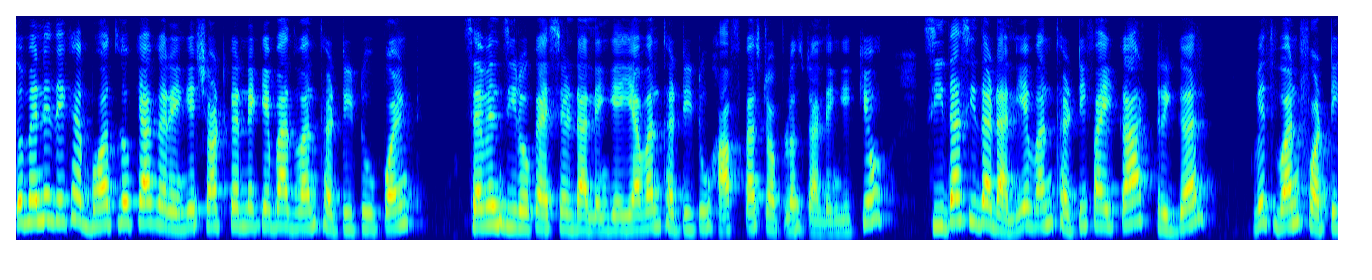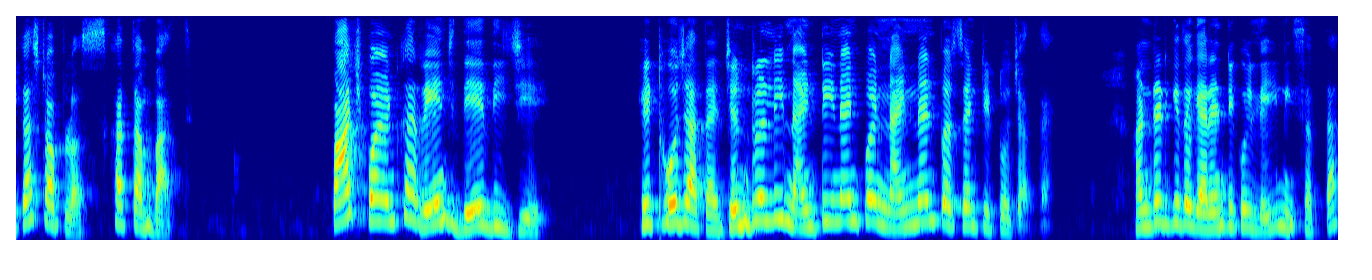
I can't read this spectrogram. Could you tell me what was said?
तो मैंने देखा बहुत लोग क्या करेंगे? शॉर्ट करने के बाद 132.70 का एसएल डालेंगे या 132 हाफ़ का स्टॉप लॉस डालेंगे. क्यों? सीधा सीधा डालिए 135 का ट्रिगर विथ 140 का स्टॉप लॉस खत्म बात. पाँच पॉइंट का रेंज दे दीजिए। हिट हो जाता है। जनरली 99.99 परसेंट हिट हो जाता है। हंड्रेड की तो गारंटी कोई ले ही नहीं सकता।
